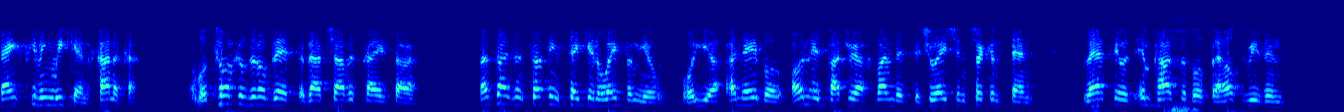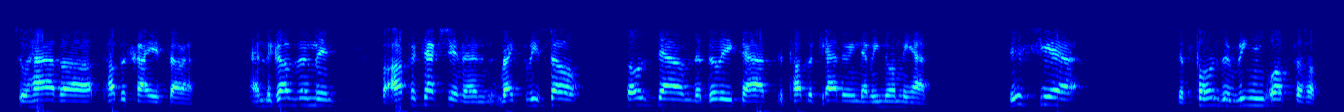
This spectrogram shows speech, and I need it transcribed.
Thanksgiving weekend, Hanukkah. But we'll talk a little bit about Shabbos Chayei Sarah. Sometimes when something's taken away from you, or you're unable, on ones patriarch the situation, circumstance. Last year was impossible for health reasons to have a public Chayei Sarah. And the government, for our protection, and rightfully so, closed down the ability to have the public gathering that we normally have. This year, the phones are ringing off the hook.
